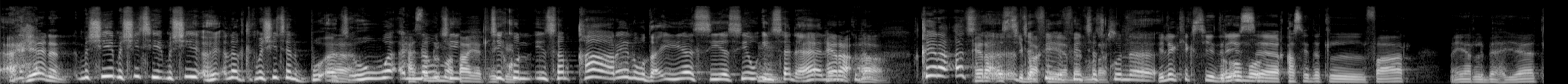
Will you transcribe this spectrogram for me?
أحيانا. ماشي ماشي ماشي أنا قلت لك ماشي تنبؤات آه. هو أنه تيكون الانسان قاري الوضعية السياسية وإنسان عالم قراءة. آه. قراءات قراءة استباقية في تكون إلا قلت لك سي ادريس قصيدة الفار معيار الباهيات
